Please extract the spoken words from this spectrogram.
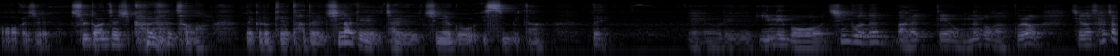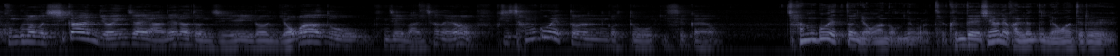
어 이제 술도 한 잔씩 하면서 네 그렇게 다들 친하게 잘 지내고 있습니다 네 네, 우리 이미 뭐 친구는 말할 게 없는 것 같고요. 제가 살짝 궁금한 건 시간 여행자의 아내라든지 이런 영화도 굉장히 많잖아요. 혹시 참고했던 것도 있을까요? 참고했던 영화는 없는 것 같아요. 근데 시간에 관련된 영화들을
